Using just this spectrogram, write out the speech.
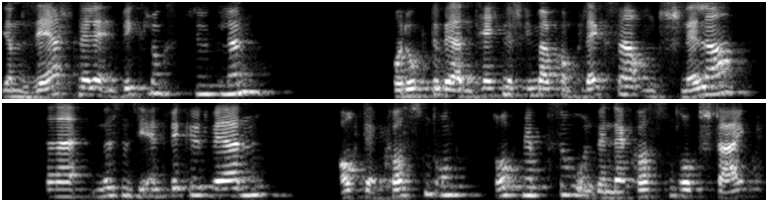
Wir haben sehr schnelle Entwicklungszyklen. Produkte werden technisch immer komplexer und schneller äh, müssen sie entwickelt werden. Auch der Kostendruck nimmt zu. Und wenn der Kostendruck steigt,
